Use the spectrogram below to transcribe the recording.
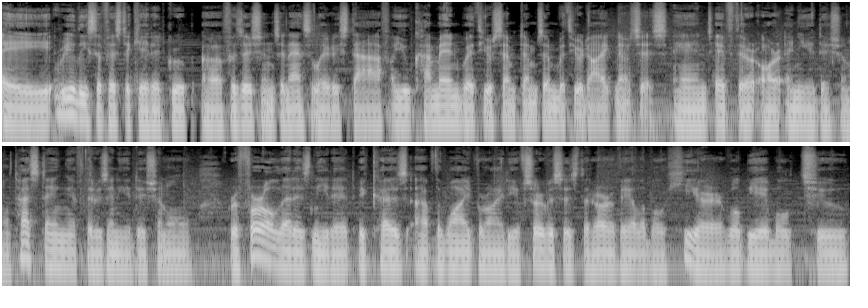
a really sophisticated group of physicians and ancillary staff. You come in with your symptoms and with your diagnosis, and if there are any additional testing, if there's any additional referral that is needed because of the wide variety of services that are available here, we'll be able to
